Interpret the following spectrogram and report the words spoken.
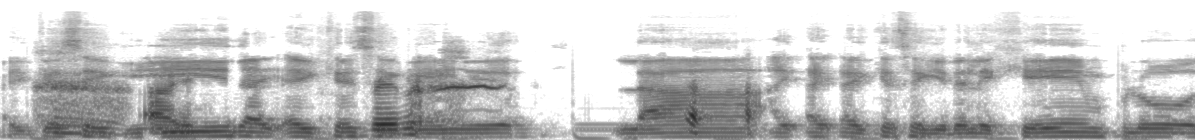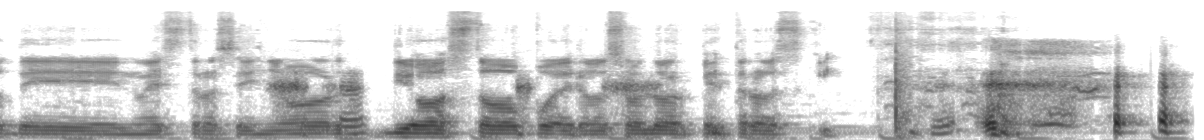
Hay que seguir, Ay. hay, hay que Pero- seguir la, hay, hay- hay que seguir el ejemplo de nuestro Señor Dios Todopoderoso Lord Petrovsky.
